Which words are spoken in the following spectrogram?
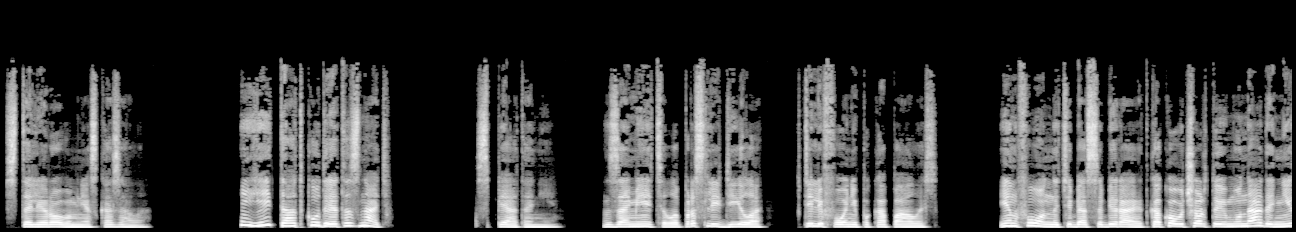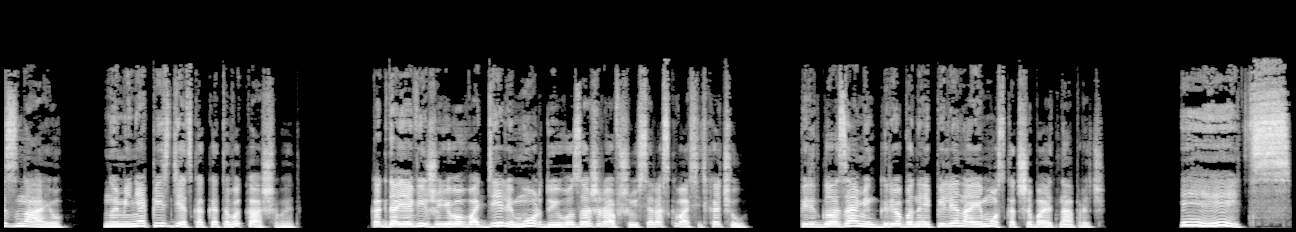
Столярова мне сказала. Ей-то откуда это знать? Спят они. Заметила, проследила, в телефоне покопалась. Инфу он на тебя собирает. Какого чёрта ему надо, не знаю. но меня пиздец как это выкашивает. Когда я вижу его в отделе, морду его зажравшуюся расквасить хочу. Перед глазами грёбаная пелена и мозг отшибает напрочь. «Эй, эй, тссс!»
